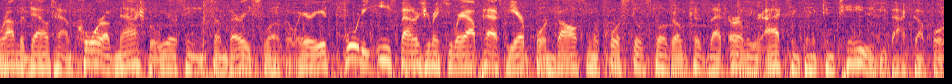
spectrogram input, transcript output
around the downtown core of Nashville, we are seeing some very Slogo areas. 40 eastbound as you make your way out past the airport in Donelson. Of course, still Slogo because of that earlier accident going to continue to be backed up for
